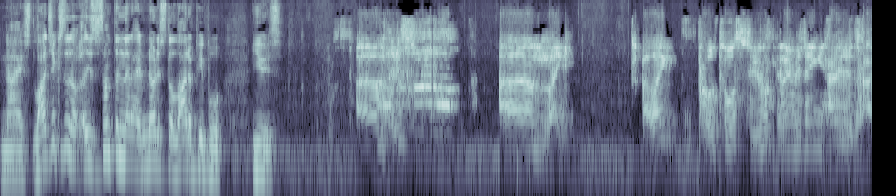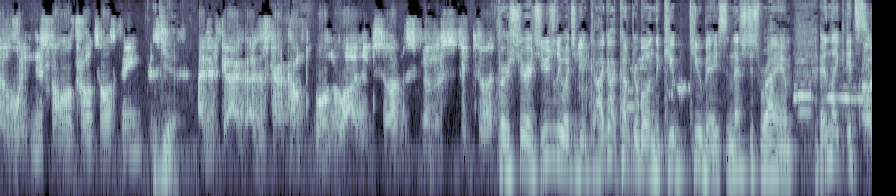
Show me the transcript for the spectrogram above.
Nice. Logic is, is something that I've noticed a lot of people use. Um, it's um like I like Pro Tools too and everything. I I witnessed the whole Pro Tools thing. Yeah. I just got I just got comfortable in the Logic, so I'm just gonna stick to it. For sure, it's usually what you get. I got comfortable in the Cube Cubase, and that's just where I am. And like, it's Oh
